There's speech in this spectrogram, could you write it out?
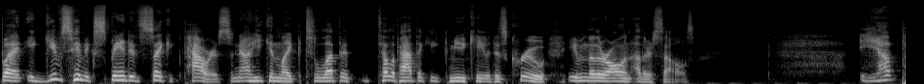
but it gives him expanded psychic powers so now he can like telepath- telepathically communicate with his crew even though they're all in other cells Yep.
